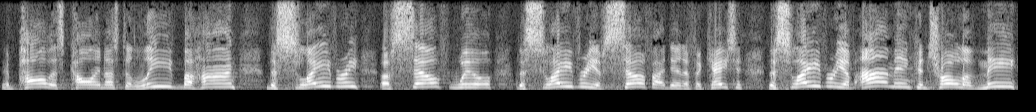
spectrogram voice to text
And Paul is calling us to leave behind the slavery of self will, the slavery of self identification, the slavery of I'm in control of me,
